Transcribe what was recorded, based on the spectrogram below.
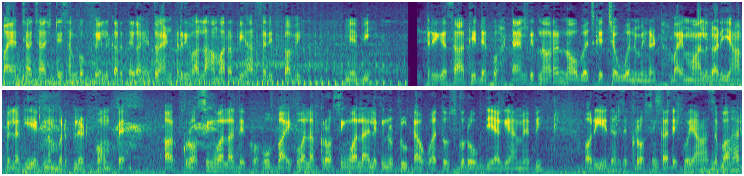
भाई अच्छा अच्छा स्टेशन को फेल कर देगा। ये तो एंट्री वाला हमारा बिहार शरीफ का भी, मे बी एंट्री के साथ ही देखो टाइम कितना हो रहा है? नौ बज के चौवन मिनट। भाई मालगाड़ी यहाँ पे लगी एक नंबर प्लेटफॉर्म पे। और क्रॉसिंग वाला देखो, वो बाइक वाला क्रॉसिंग वाला है, लेकिन वो टूटा हुआ है तो उसको रोक दिया गया हमें भी। और ये इधर से क्रॉसिंग का देखो, यहाँ से बाहर,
